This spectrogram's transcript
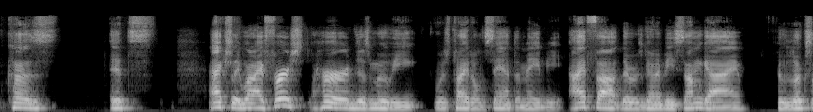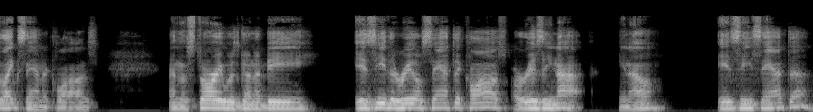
because it's actually when I first heard this movie was titled Santa Maybe, I thought there was going to be some guy who looks like Santa Claus, and the story was going to be is he the real Santa Claus or is he not? You know, is he Santa?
